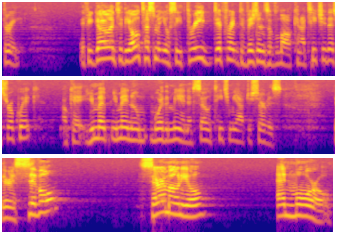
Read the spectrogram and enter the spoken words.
Three. If you go into the Old Testament, you'll see three different divisions of law. Can I teach you this real quick? Okay, you may, you may know more than me, and if so, teach me after service. There is civil, ceremonial, and moral.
